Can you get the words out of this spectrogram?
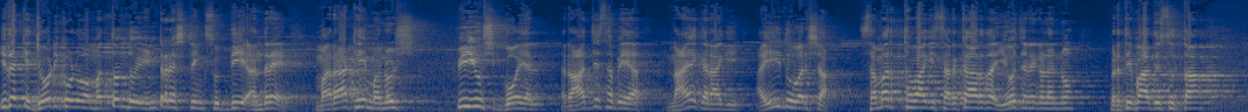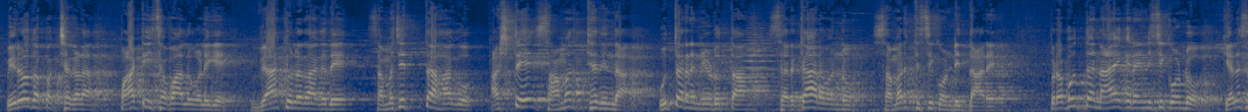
ಇದಕ್ಕೆ ಜೋಡಿಕೊಳ್ಳುವ ಮತ್ತೊಂದು ಇಂಟ್ರೆಸ್ಟಿಂಗ್ ಸುದ್ದಿ ಅಂದರೆ ಮರಾಠಿ ಮನುಷ್ ಪಿಯೂಷ್ ಗೋಯಲ್ ರಾಜ್ಯಸಭೆಯ ನಾಯಕರಾಗಿ ಐದು ವರ್ಷ ಸಮರ್ಥವಾಗಿ ಸರ್ಕಾರದ ಯೋಜನೆಗಳನ್ನು ಪ್ರತಿಪಾದಿಸುತ್ತಾ ವಿರೋಧ ಪಕ್ಷಗಳ ಪಾಟಿ ಸವಾಲುಗಳಿಗೆ ವ್ಯಾಕುಲರಾಗದೆ ಸಮಚಿತ್ತ ಹಾಗೂ ಅಷ್ಟೇ ಸಾಮರ್ಥ್ಯದಿಂದ ಉತ್ತರ ನೀಡುತ್ತಾ ಸರ್ಕಾರವನ್ನು ಸಮರ್ಥಿಸಿಕೊಂಡಿದ್ದಾರೆ. ಪ್ರಬುದ್ಧ ನಾಯಕರೆನಿಸಿಕೊಂಡು ಕೆಲಸ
